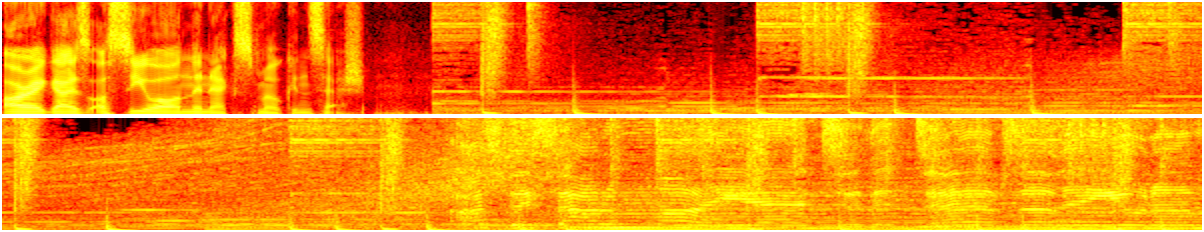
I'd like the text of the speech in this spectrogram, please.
All right, guys, I'll see you all in the next smoking session. They out of my head to the depths of the universe.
